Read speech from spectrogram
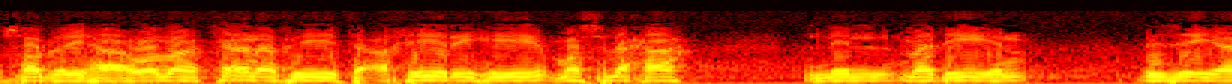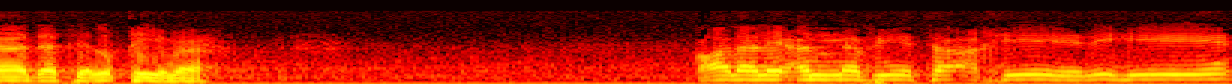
صبرها وما كان في تأخيره مصلحة للمدين بزيادة القيمة. قال لأن في تأخيره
